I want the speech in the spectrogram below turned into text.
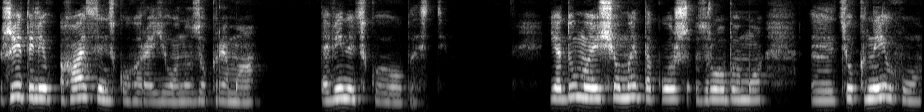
жителів Гайсинського району, зокрема, та Вінницької області. Я думаю, що ми також зробимо е, цю книгу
